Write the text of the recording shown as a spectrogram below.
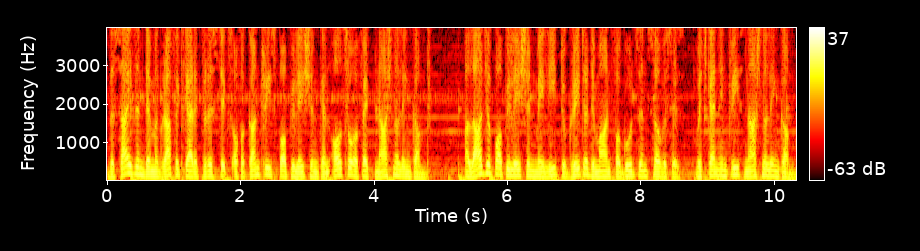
The size and demographic characteristics of a country's population can also affect national income. A larger population may lead to greater demand for goods and services, which can increase national income.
